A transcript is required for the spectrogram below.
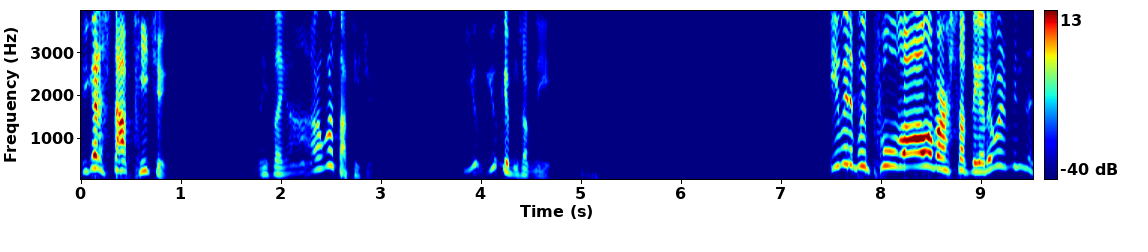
you got to stop teaching. And he's like, I don't want to stop teaching. You, you give them something to eat. Even if we pulled all of our stuff together, it would have been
